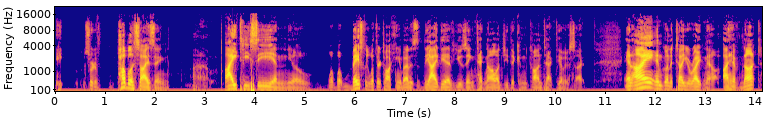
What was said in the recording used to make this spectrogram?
he, sort of publicizing um, ITC and, you know, what, what, basically what they're talking about is the idea of using technology that can contact the other side. And I am going to tell you right now, I have not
